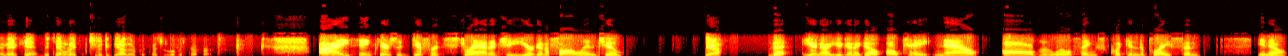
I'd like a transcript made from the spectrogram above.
And they can't they can't relate the two together because they're a little bit different. I think there's a different strategy you're going to fall into. Yeah. That you know you're going to go okay now all the little things click into place and you know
